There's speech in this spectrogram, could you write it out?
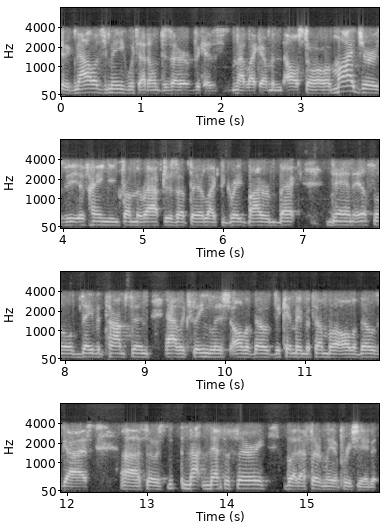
to acknowledge me, which I don't deserve because it's not like I'm an all star or my jersey is hanging from the rafters up there like the great Byron Beck, Dan Issel, David Thompson, Alex English, all of those, Dikembe Mutombo, all of those guys. Uh, so it's not necessary, but I certainly appreciate it.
